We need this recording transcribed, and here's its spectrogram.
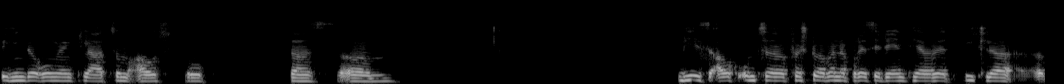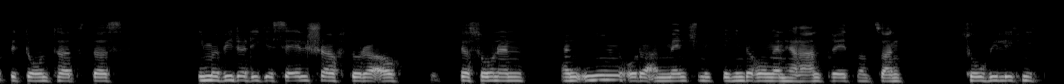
Behinderungen klar zum Ausdruck, dass, ähm, wie es auch unser verstorbener Präsident Herbert Bichler äh, betont hat, dass immer wieder die Gesellschaft oder auch Personen an ihn oder an Menschen mit Behinderungen herantreten und sagen, so will ich nicht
